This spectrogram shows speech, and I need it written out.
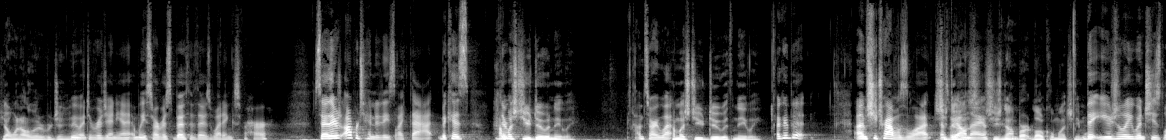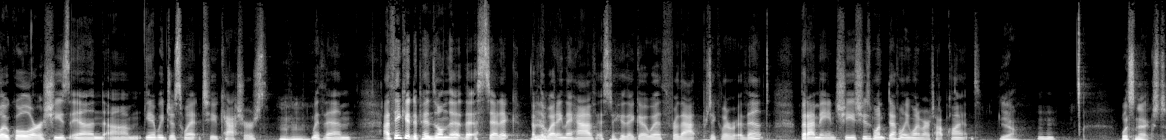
Y'all went all the way to Virginia? We went to Virginia and we serviced both of those weddings for her. So there's opportunities like that because How much do you do with Neely? I'm sorry, what? How much do you do with Neely? A good bit. Um, she travels a lot, She as we all know. She's not local much anymore. But usually when she's local or she's in, um, you know, we just went to Cashiers mm-hmm. with them. I think it depends on the, the aesthetic of Yeah. the wedding they have as to who they go with for that particular event. But I mean, she, she's one, definitely one of our top clients. Yeah. Mhm. What's next?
